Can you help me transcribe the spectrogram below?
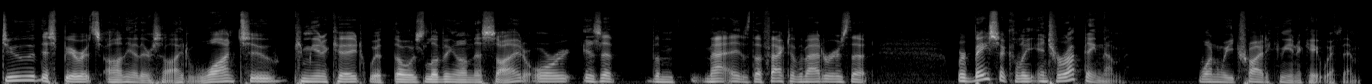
do the spirits on the other side want to communicate with those living on this side, or is it the is the fact of the matter is that we're basically interrupting them when we try to communicate with them?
